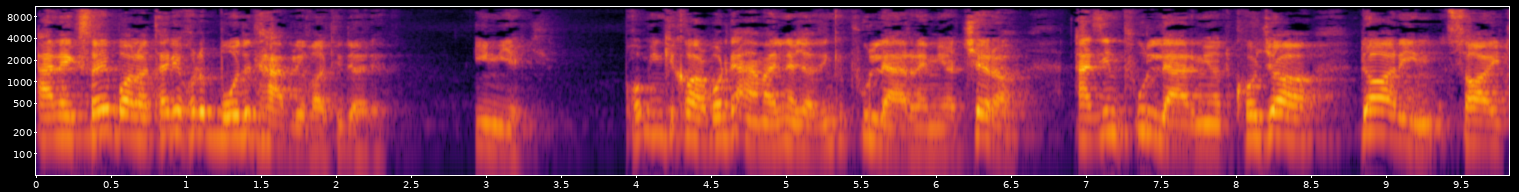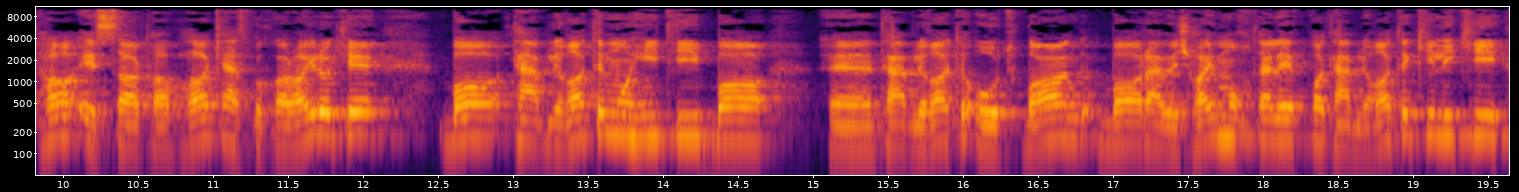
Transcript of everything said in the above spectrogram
الکسای بالاتری خود بود تبلیغاتی داره. این یک. خب این که کاربرد عملی نجات این که پول در نمیاد. چرا؟ از این پول در میاد. کجا؟ داریم سایت ها استارتاپ ها کسب و کارهایی رو که با تبلیغات محیطی با تبلیغات outbound با روش های مختلف با تبلیغات کلیکی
